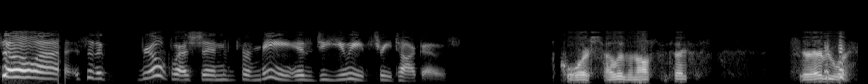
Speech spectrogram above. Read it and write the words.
so, uh, so the real question for me is, do you eat street tacos? Of course, I live in Austin, Texas. They're everywhere.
